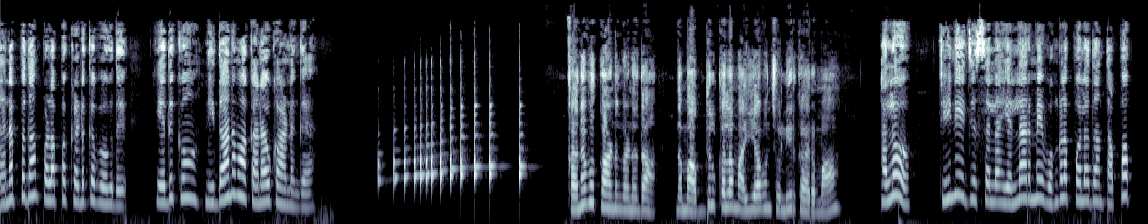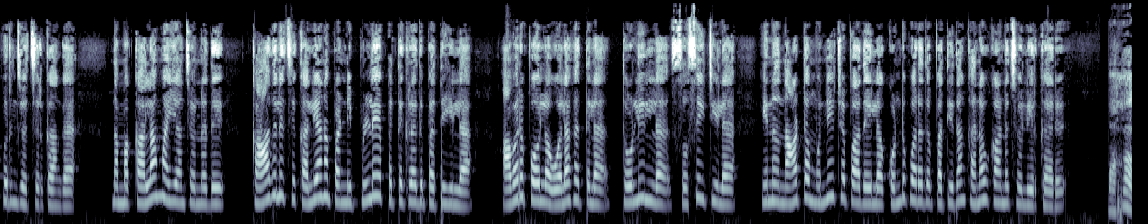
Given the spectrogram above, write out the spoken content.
நினப்பு தான் புழப்ப கெடுக்க போகுது. எதுக்கும் நிதானமா கனவு காணுங்க. கனவு காணுங்கன்னு தான் நம்ம அப்துல் கலாம் ஐயாவும் சொல்லியிருக்காருமா? ஹலோ டீனேஜர்ஸ் எல்லாம் எல்லாருமே உங்களை போல தான் தப்பா புரிஞ்சு வச்சிருக்காங்க. நம்ம கலாம் ஐயா சொன்னது காதலிச்சு கல்யாணம் பண்ணி பிள்ளைய பெத்துக்கிறது பத்தி இல்ல. அவரை போல உலகத்துல தொழில்ல சொசைட்டில இன்னும் நாட்டை முன்னேற்ற பாதையில கொண்டு போறதை பத்தி தான் கனவு காண சொல்லியிருக்காரு. மகா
